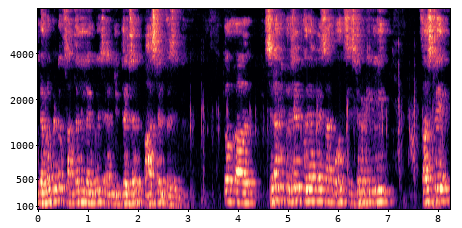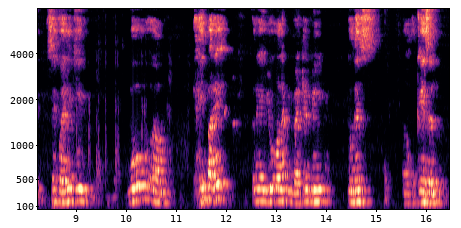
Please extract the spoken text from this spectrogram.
development of Santali language and literature past and present ଆଣ୍ଡ ପ୍ରେଜେଣ୍ଟ ତ ସେଟାକୁ ପ୍ରେଜେଣ୍ଟ କରିବା ପାଇଁ ସାର୍ ବହୁତ ସିଷ୍ଟମେଟିକଲି ଫାର୍ଷ୍ଟରେ ସେ କହିଲେ କି ମୁଁ ହେଇପାରେ ମାନେ ୟୁ all have invited me to this occasion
